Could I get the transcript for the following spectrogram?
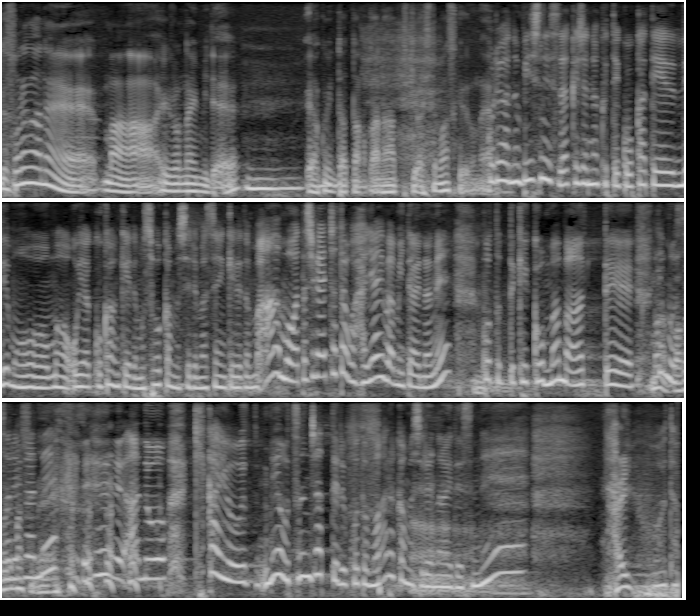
でそれがねまあいろんな意味で役に立ったのかなって気はしてますけどね。これはあのビジネスだけじゃなくてご家庭でも、まあ、親子関係でもそうかもしれませんけれどもああもう私がやっちゃった方が早いわみたいなね、うん、ことって結構ままあって、でもそれがねね。あの機会を目を摘んじゃってることもあるかもしれないですね。はい、なるほど。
